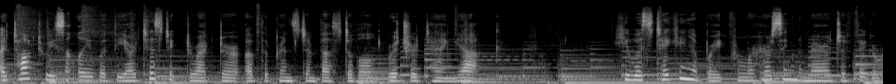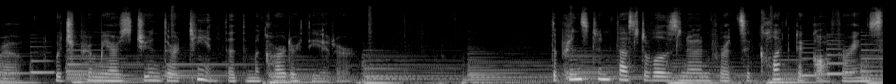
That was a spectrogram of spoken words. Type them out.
I talked recently with the artistic director of the Princeton Festival, Richard Tang Yuk. He was taking a break from rehearsing The Marriage of Figaro, which premieres June 13th at the McCarter Theater. The Princeton Festival is known for its eclectic offerings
